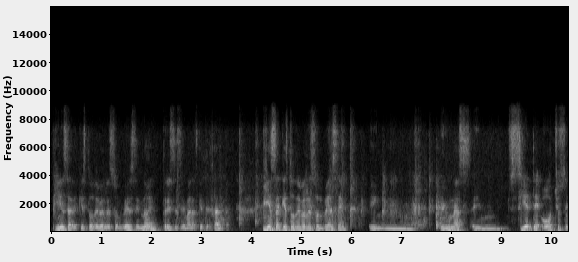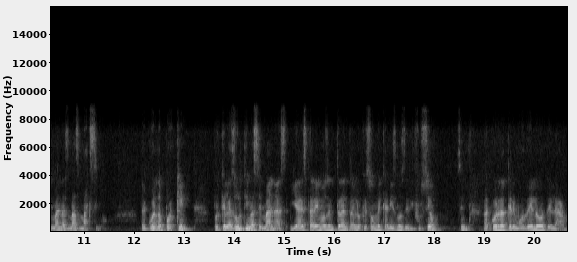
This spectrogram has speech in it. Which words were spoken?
piensa de que esto debe resolverse, no en 13 semanas que te faltan. Piensa que esto debe resolverse en, en unas 7 o 8 semanas más máximo. ¿De acuerdo? ¿Por qué? Porque las últimas semanas ya estaremos entrando en lo que son mecanismos de difusión. ¿sí? Acuérdate el modelo de la,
